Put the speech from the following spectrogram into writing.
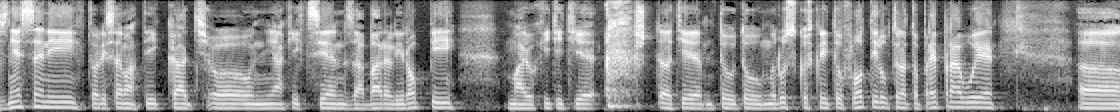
znesený, ktorý sa má týkať o nejakých cien za barely ropy. Majú chytiť tie, tie, tú, tú ruskú skrytú flotilu, ktorá to prepravuje. Uh,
